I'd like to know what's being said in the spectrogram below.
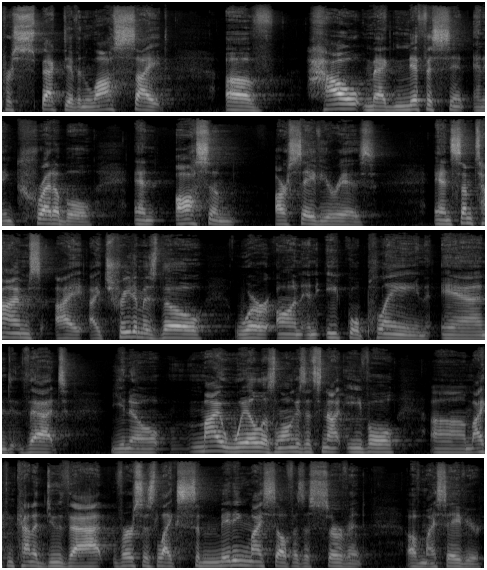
perspective and lost sight of how magnificent and incredible and awesome our Savior is. And sometimes I, I treat him as though we're on an equal plane and that, you know, my will, as long as it's not evil, um, I can kind of do that versus like submitting myself as a servant of my Savior.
